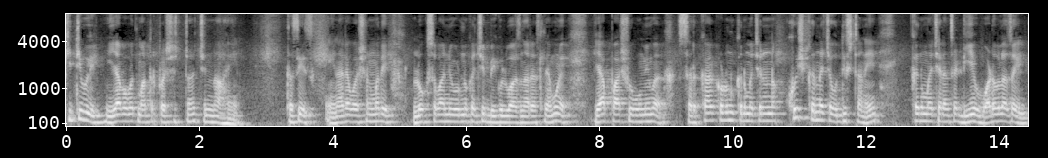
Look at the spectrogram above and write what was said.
किती होईल याबाबत मात्र प्रश्नचिन्ह आहे. तसेच येणाऱ्या वर्षांमध्ये लोकसभा निवडणुकांची बिगुल वाजणार असल्यामुळे या पार्श्वभूमीवर सरकारकडून कर्मचाऱ्यांना खुश करण्याच्या उद्दिष्टाने कर्मचाऱ्यांचा डी ए वाढवला जाईल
